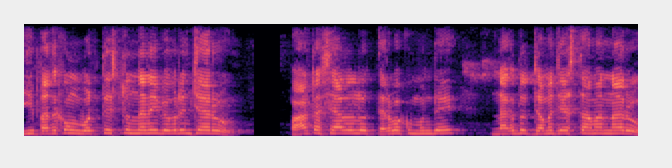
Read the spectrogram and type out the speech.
ఈ పథకం వర్తిస్తుందని వివరించారు. పాఠశాలలు తెరవకు ముందే నగదు జమ చేస్తామన్నారు.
